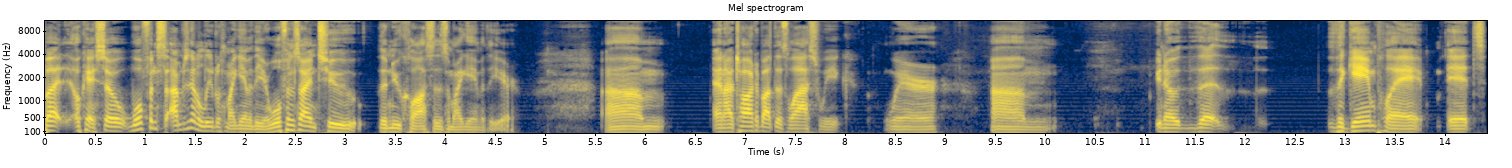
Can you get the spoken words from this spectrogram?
But okay, so Wolfenstein. I'm just gonna lead with my game of the year. Wolfenstein 2, the new Colossus, is my game of the year. Um, and I talked about this last week, where, um, you know the the gameplay. It's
